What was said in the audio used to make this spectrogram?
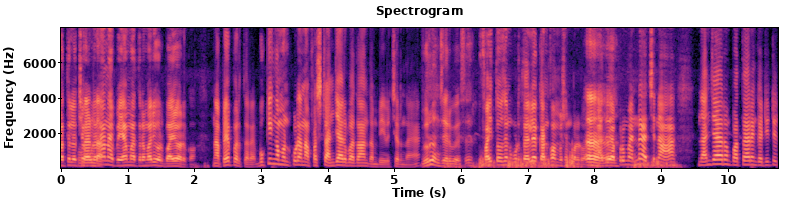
பத்து லட்சம் கூட. நான் இப்போ ஏமாத்துற மாதிரி ஒரு பயம் இருக்கும். நான் பேப்பர் தரேன். புக்கிங் அமௌண்ட் கூட நான் ஃபர்ஸ்ட் அஞ்சாயிரம் ரூபாய் தான் தம்பி வச்சிருந்தேன். வெறும் அஞ்சாயிரம் ரூபாய் சார் ஃபைவ் தௌசண்ட் கொடுத்தாலே கன்ஃபர்மேஷன் பண்ணிடுவாங்க அது அப்புறமா என்ன ஆச்சுன்னா இந்த அஞ்சாயிரம் பத்தாயிரம் கட்டிட்டு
